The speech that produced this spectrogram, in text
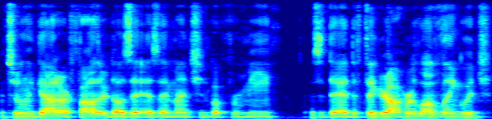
And certainly God our Father does it, as I mentioned, but for me as a dad, to figure out her love language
